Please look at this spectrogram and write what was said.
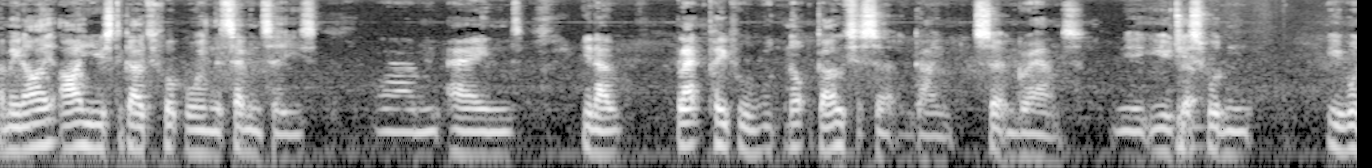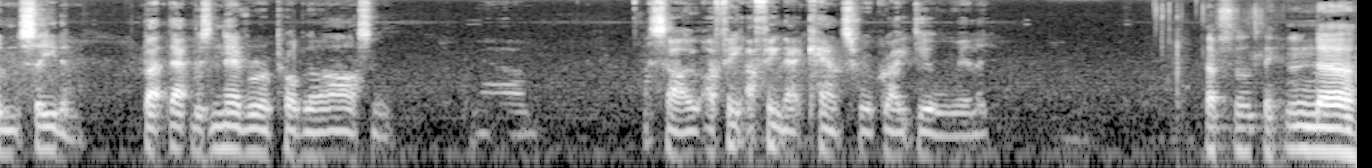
I mean, I, I used to go to football in the 70s, um, and you know, black people would not go to certain game, certain grounds. You, you just wouldn't you wouldn't see them, but that was never a problem at Arsenal. So I think I think that counts for a great deal, really. Absolutely. And uh,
